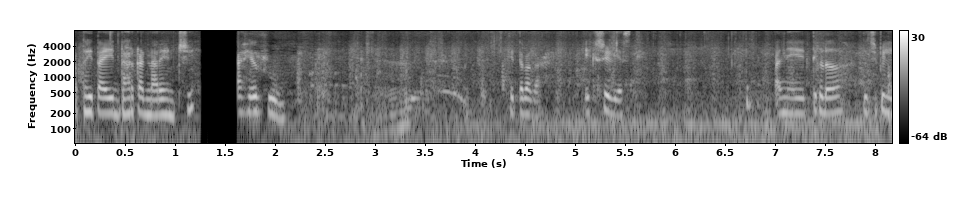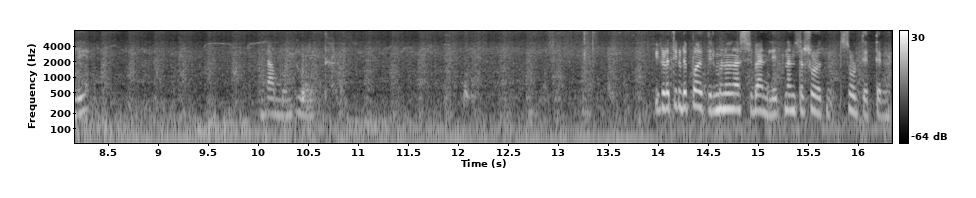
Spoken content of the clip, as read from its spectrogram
आता इथं आई धार काढणार यांची. आहे रूम इथं बघा एक शिडी असते. आणि तिकडं त्याची पिल्ली. डांबून ठेवलीत. इकडे तिकडे पळतील म्हणून अशी बांधलेत नंतर सोडत सोडतात त्यांना.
